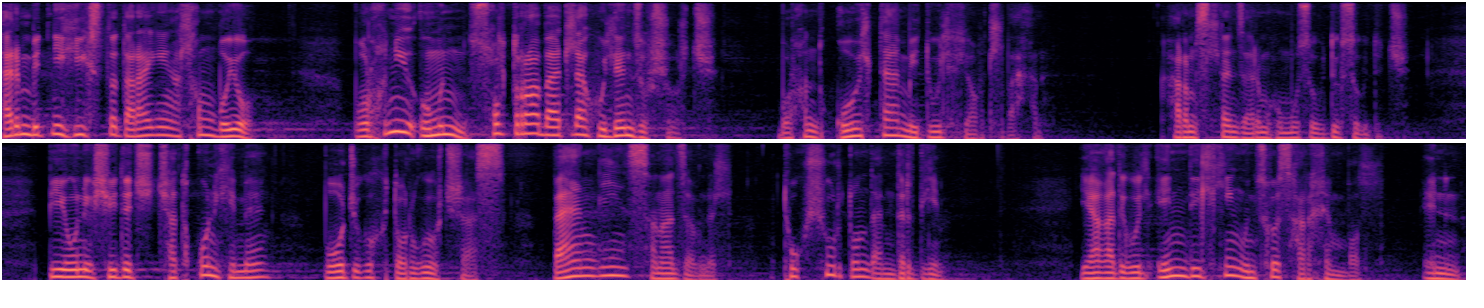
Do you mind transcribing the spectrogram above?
Харин бидний хийх ёстой дараагийн алхам буюу Бурхны өмнө сул дорой байдлаа хүлээн зөвшөөрч Бурханд гуйлтаа мэдүүлэх явдал байх нь. Харамсалтай зарим хүмүүс өвдөг сөгдөж би үүнийг шийдэж чадахгүй хэмээн бууж өгөх дургүй учраас байнгын санаа зовнил түгшүүр дунд амьдардаг юм. Яагаад гэвэл энэ дэлхийн өнцгөөс харах юм бол энэ нь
